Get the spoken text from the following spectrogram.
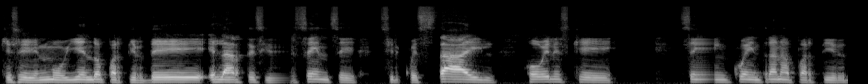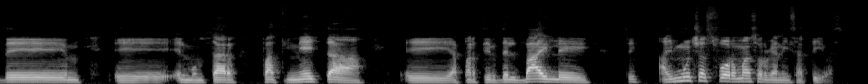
que se vienen moviendo a partir del el arte circense, circo style, jóvenes que se encuentran a partir de eh, el montar patineta, eh, a partir del baile, ¿sí? Hay muchas formas organizativas.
